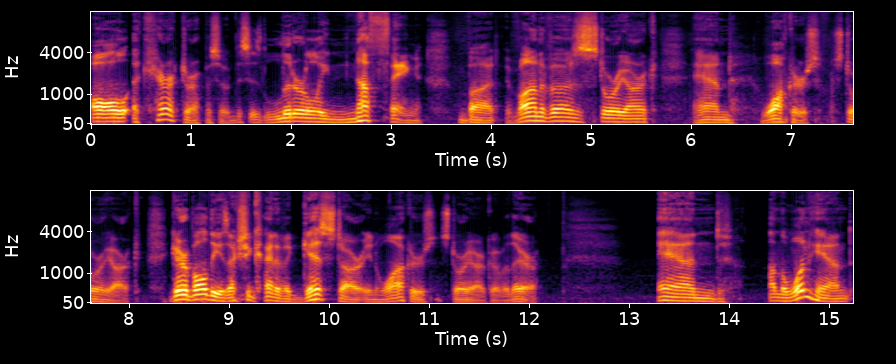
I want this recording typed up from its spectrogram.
all a character episode. This is literally nothing but Ivanova's story arc and Walker's story arc. Garibaldi is actually kind of a guest star in Walker's story arc over there. And on the one hand,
